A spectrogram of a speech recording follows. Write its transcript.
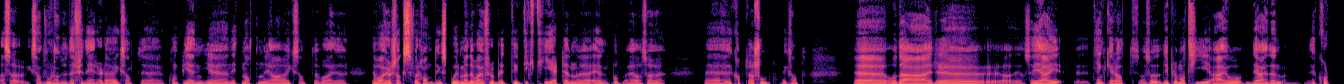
Altså, ikke sant, hvordan du definerer det. ikke sant, Compiègne 1918, ja, ikke sant, det var, det var jo et slags forhandlingsbord, men det var jo for å bli diktert en, en altså, eh, kapitulasjon, ikke sant. Eh, og det er eh, Altså, jeg tenker at altså, diplomati er jo Det er den kort,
